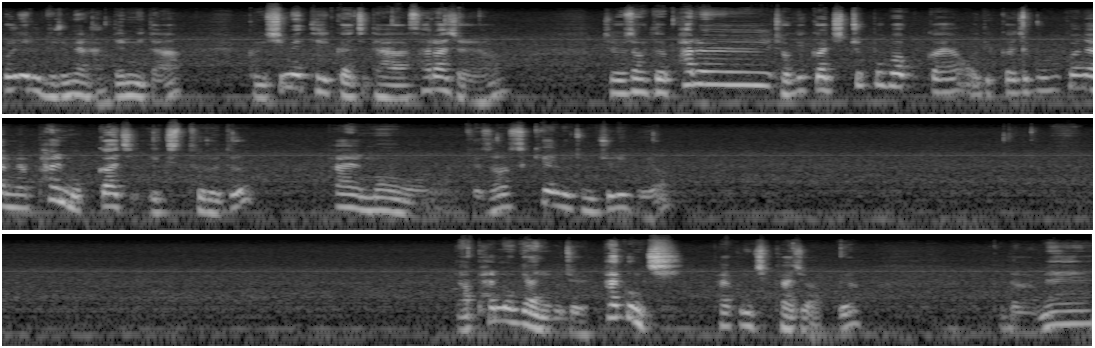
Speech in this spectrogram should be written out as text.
폴리를 누르면 안 됩니다. 그럼 시메트리까지 다 사라져요. 자, 이 상태로 팔을 저기까지 쭉 뽑아볼까요? 어디까지 뽑을 거냐면 팔목까지 익스트루드 팔목 그래서 스케일로 좀 줄이고요. 아 팔목이 아니고 저 팔꿈치 팔꿈치까지 왔고요. 그 다음에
